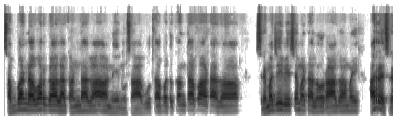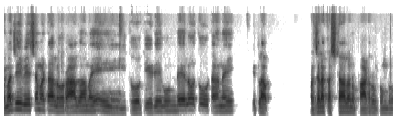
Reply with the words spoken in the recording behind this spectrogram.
సబ్బండ వర్గాల కండగా నేను సాగుతా బతుకంత పాటగా. శ్రమజీవిషమటలో రాగామై రాగమై. అర్రె శ్రమజీవి రాగామై. తోకిడి గుండెలో తూటనై. ఇట్లా ప్రజల కష్టాలను పాట రూపంలో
